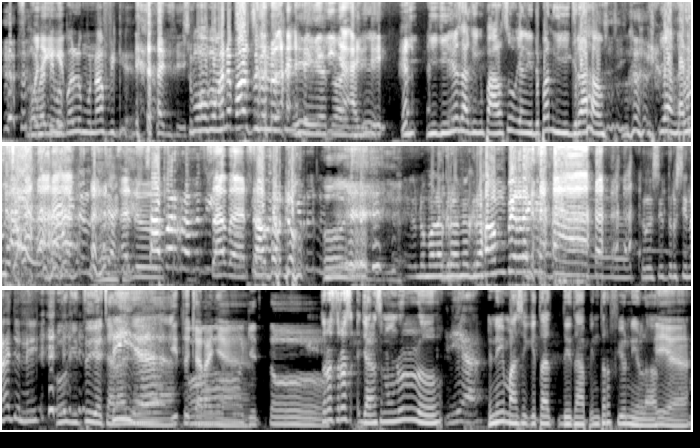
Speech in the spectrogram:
Semuanya Berarti gigi bapak lu munafik ya. Semua omongannya palsu kan berarti. Iya, giginya anjing. anjing. Gi- Giginya saking palsu yang di depan gigi Graham. ya nggak lucu. Aduh. Sabar kenapa sih? Sabar, Sabar dong. Oh iya. Eh, Udah malah gramnya gerambel lagi. Eh, terusin terusin aja nih. Oh gitu ya caranya. Iya. ya. Gitu caranya. Oh, gitu. Terus terus jangan seneng dulu. Iya. Ini masih kita di tahap interview nih loh. Iya.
